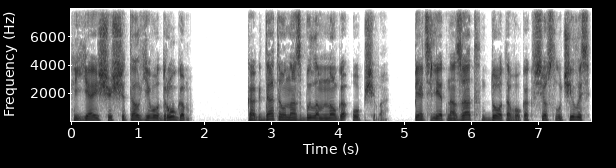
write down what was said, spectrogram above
я еще считал его другом. Когда-то у нас было много общего. Пять лет назад, до того, как все случилось,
